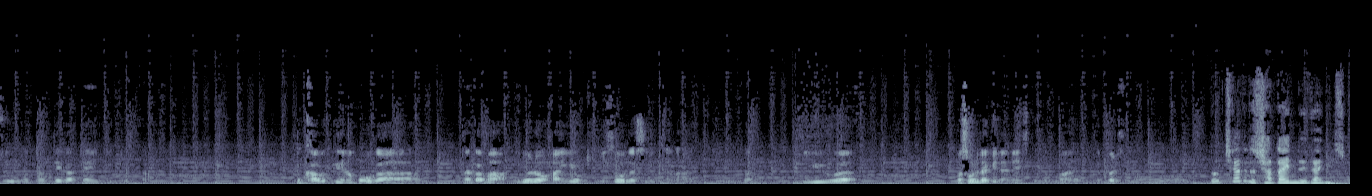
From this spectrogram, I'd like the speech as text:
普通の縦型エンジンというか、で株系の方が、なんかまあ、いろいろ汎用効きそうだし、いいかなっていう、まあ、理由は、まあ、それだけじゃないですけど、まあ、やっぱりその、どっちかというと車体のデザインでしょ？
